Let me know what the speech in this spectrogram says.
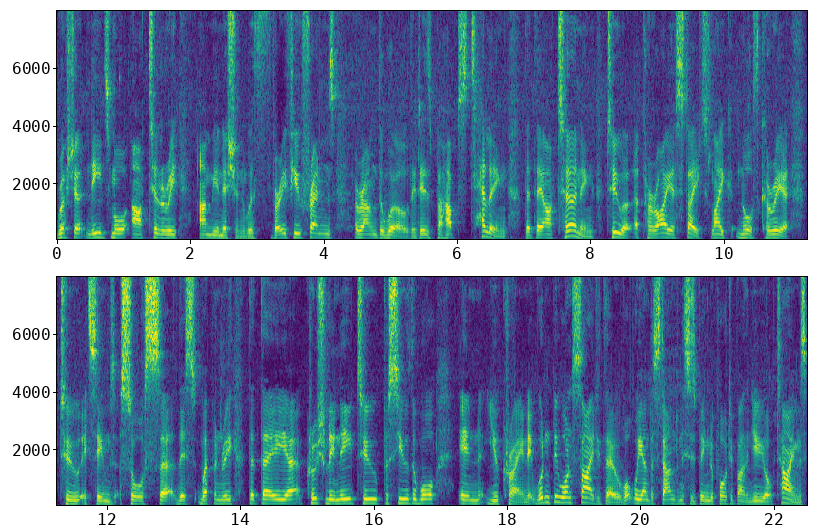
Russia needs more artillery ammunition with very few friends around the world. It is perhaps telling that they are turning to a, a pariah state like North Korea to, it seems, source uh, this weaponry that they uh, crucially need to pursue the war in Ukraine. It wouldn't be one sided, though. What we understand, and this is being reported by the New York Times,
